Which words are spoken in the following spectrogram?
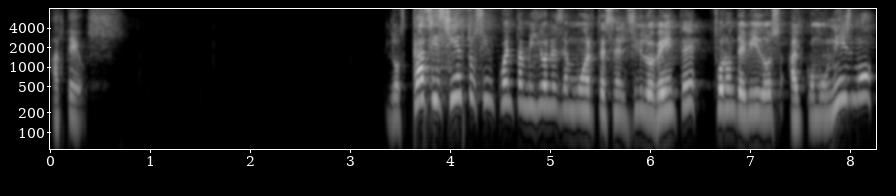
ateos. Los casi 150 millones de muertes en el siglo XX fueron debidos al comunismo,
